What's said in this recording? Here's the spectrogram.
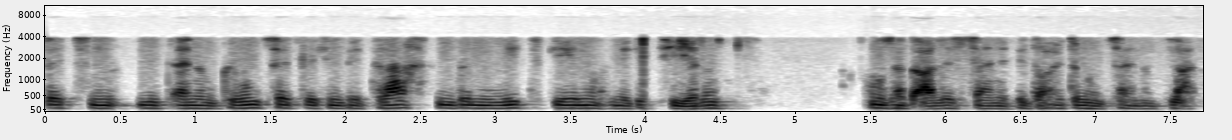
setzen mit einem grundsätzlichen betrachtenden Mitgehen und Meditieren. Und es hat alles seine Bedeutung und seinen Platz.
